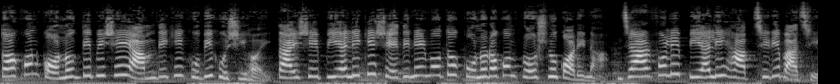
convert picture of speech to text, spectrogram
তখন কনক দেবী সেই আম দেখে খুবই খুশি হয়। তাই সে পিয়ালিকে সেদিনের মতো কোনো রকম প্রশ্ন করে না, যার ফলে পিয়ালি হাঁপ ছেড়ে বাঁচে।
